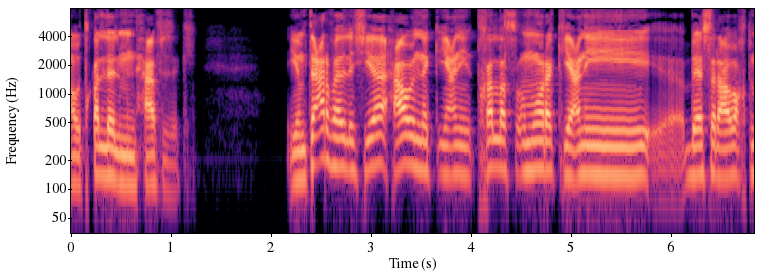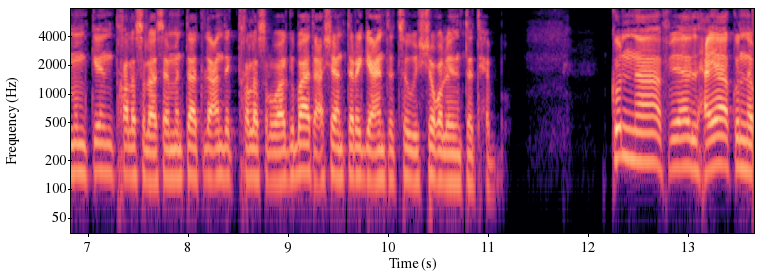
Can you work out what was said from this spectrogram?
أو تقلل من حافزك. يوم تعرف هذه الأشياء حاول إنك يعني تخلص أمورك يعني بأسرع وقت ممكن تخلص الأسايمنتات اللي عندك تخلص الواجبات عشان ترجع أنت تسوي الشغل اللي أنت تحبه. كلنا في هذه الحياة كلنا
